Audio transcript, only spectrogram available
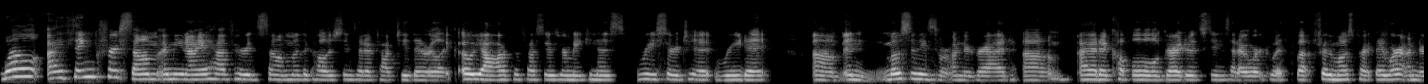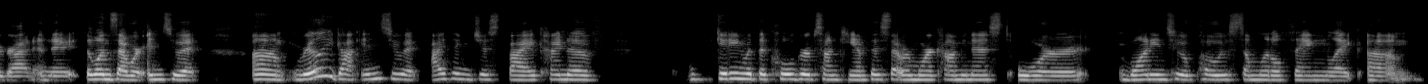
well i think for some i mean i have heard some of the college students that i've talked to they were like oh yeah our professors were making us research it read it um, and most of these were undergrad. Um, I had a couple graduate students that I worked with, but for the most part, they were undergrad, and they the ones that were into it um, really got into it. I think just by kind of getting with the cool groups on campus that were more communist or wanting to oppose some little thing like um,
